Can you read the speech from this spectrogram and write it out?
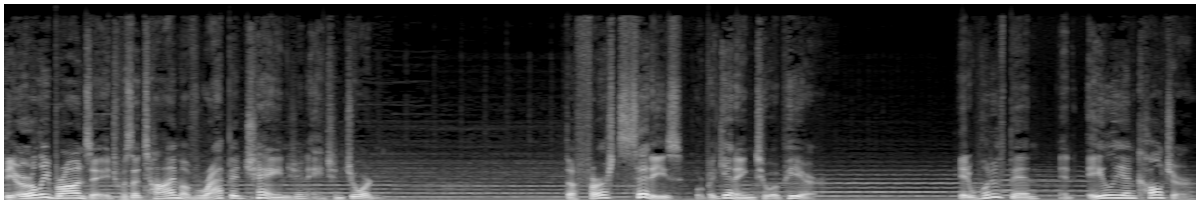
The early Bronze Age was a time of rapid change in ancient Jordan. The first cities were beginning to appear. It would have been an alien culture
